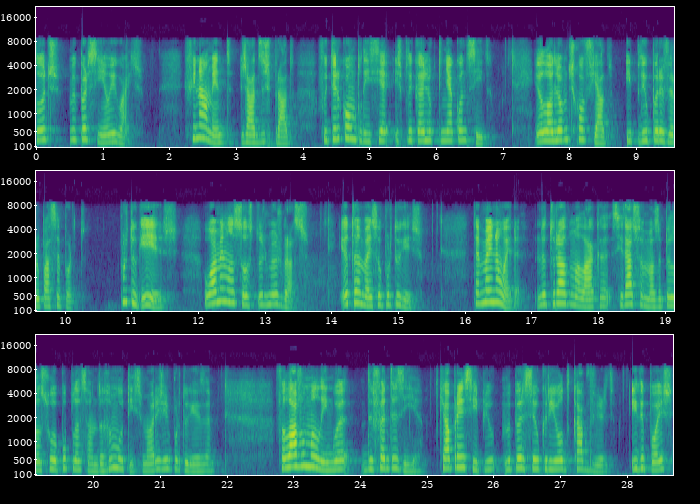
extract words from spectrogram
Todos me pareciam iguais. Finalmente, já desesperado, fui ter com a polícia e expliquei-lhe o que tinha acontecido. Ele olhou-me desconfiado e pediu para ver o passaporte. Português? O homem lançou-se dos meus braços. Eu também sou português. Também não era. Natural de Malaca, cidade famosa pela sua população de remotíssima origem portuguesa, falava uma língua de fantasia, que ao princípio me pareceu crioulo de Cabo Verde e depois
